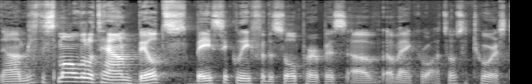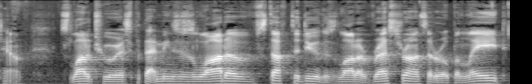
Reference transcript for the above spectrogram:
Um, just a small little town built basically for the sole purpose of, of Angkor Wat. So it's a tourist town. There's a lot of tourists, but that means there's a lot of stuff to do. There's a lot of restaurants that are open late,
